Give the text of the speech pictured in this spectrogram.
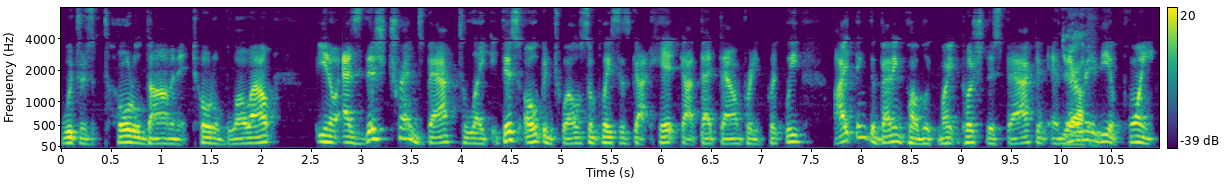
which was total dominant, total blowout. You know, as this trends back to like this open 12, some places got hit, got bet down pretty quickly. I think the betting public might push this back, and, and yeah. there may be a point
